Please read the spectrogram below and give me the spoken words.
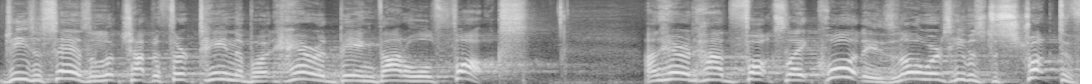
Jesus says in Luke chapter 13 about Herod being that old fox. And Herod had fox like qualities. In other words, he was destructive.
